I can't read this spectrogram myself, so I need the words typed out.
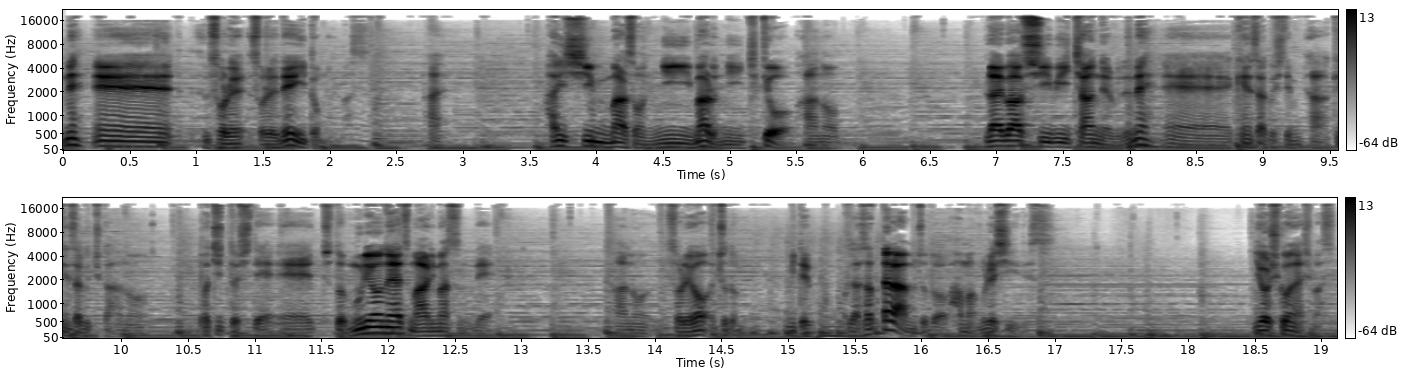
ね、えー、それ、それでいいと思います。はい。配信マラソン2021、今日、あの、ライブハウス CB チャンネルでね、えー、検索して、あ、検索っていうか、あの、ポチッとして、えー、ちょっと無料のやつもありますんで、あの、それをちょっと見てくださったら、ちょっとハマン嬉しいです。よろしくお願いします。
